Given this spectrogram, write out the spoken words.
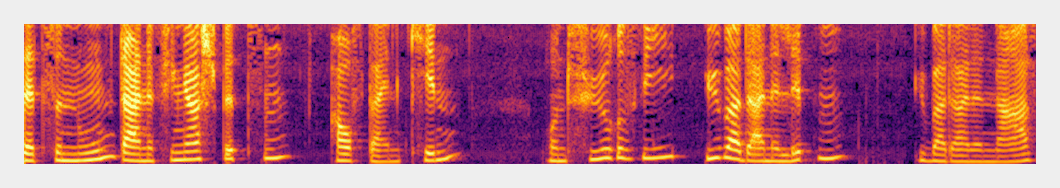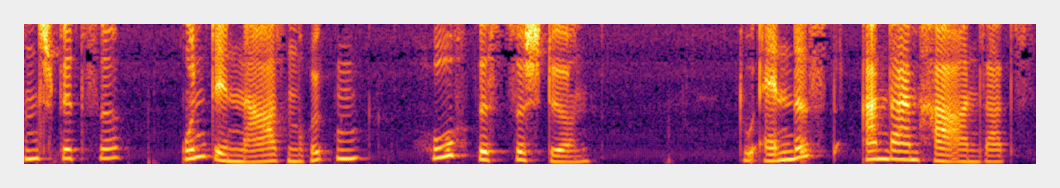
Setze nun deine Fingerspitzen auf dein Kinn und führe sie über deine Lippen, über deine Nasenspitze und den Nasenrücken hoch bis zur Stirn. Du endest an deinem Haaransatz.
